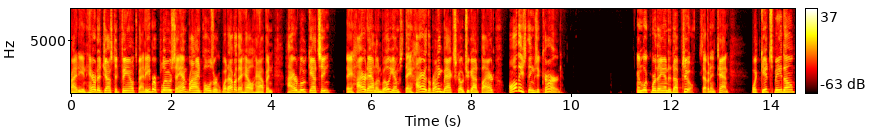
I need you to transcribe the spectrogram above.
Right? He inherited Justin Fields, Matt Eberflus, and Ryan Poles, whatever the hell happened, hired Luke Getsy. They hired Alan Williams. They hired the running backs coach who got fired. All these things occurred. And look where they ended up, too 7 and 10. What gets me, though,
